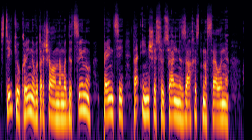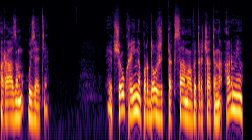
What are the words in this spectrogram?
стільки Україна витрачала на медицину, пенсії та інший соціальний захист населення разом узяті. Якщо Україна продовжить так само витрачати на армію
